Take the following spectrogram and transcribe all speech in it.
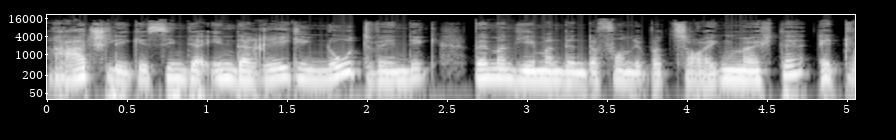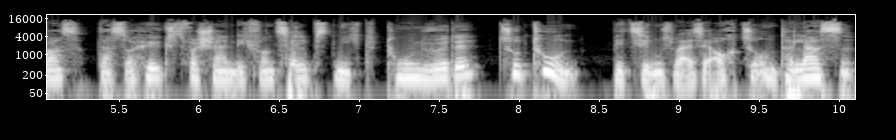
Ratschläge sind ja in der Regel notwendig, wenn man jemanden davon überzeugen möchte, etwas, das er höchstwahrscheinlich von selbst nicht tun würde, zu tun bzw. auch zu unterlassen.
